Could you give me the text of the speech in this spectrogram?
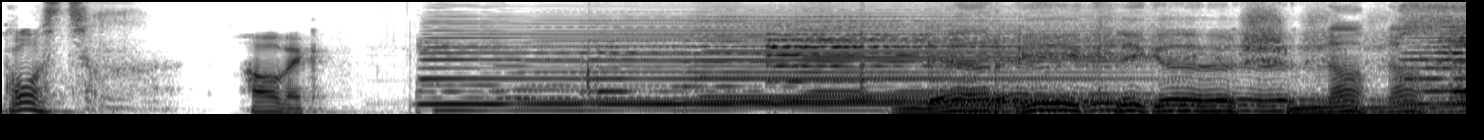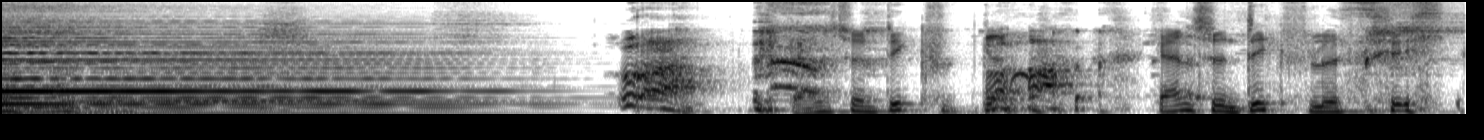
Prost. Hau weg. Der eklige Schnaps. Ganz schön dick, ganz schön dickflüssig.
